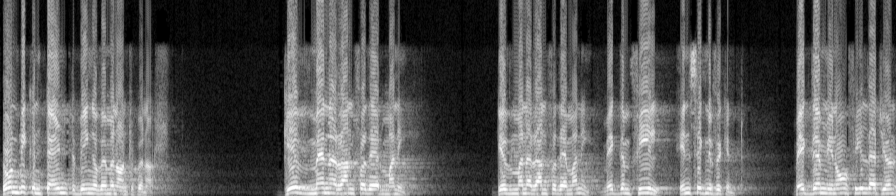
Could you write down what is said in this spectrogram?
Don't be content to being a women entrepreneur. Give men a run for their money. Give men a run for their money. Make them feel insignificant. Make them, you know, feel that you're,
